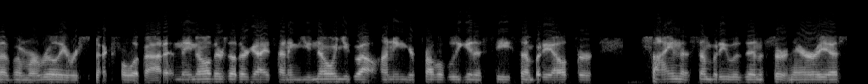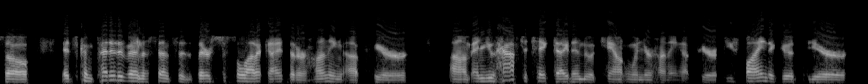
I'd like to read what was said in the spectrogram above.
of them are really respectful about it, and they know there's other guys hunting. You know, when you go out hunting, you're probably going to see somebody else or sign that somebody was in a certain area. So it's competitive in the sense that there's just a lot of guys that are hunting up here, um, and you have to take that into account when you're hunting up here. If you find a good deer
